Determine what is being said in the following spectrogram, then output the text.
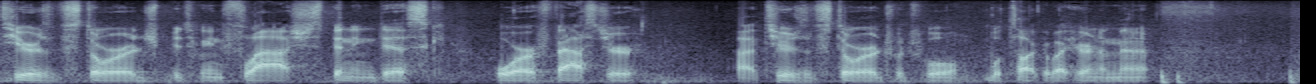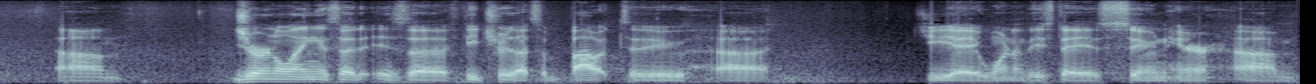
tiers of storage between flash, spinning disk, or faster tiers of storage, which we'll, we'll talk about here in a minute. Um, journaling is a, is a feature that's about to GA one of these days soon here. Um,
